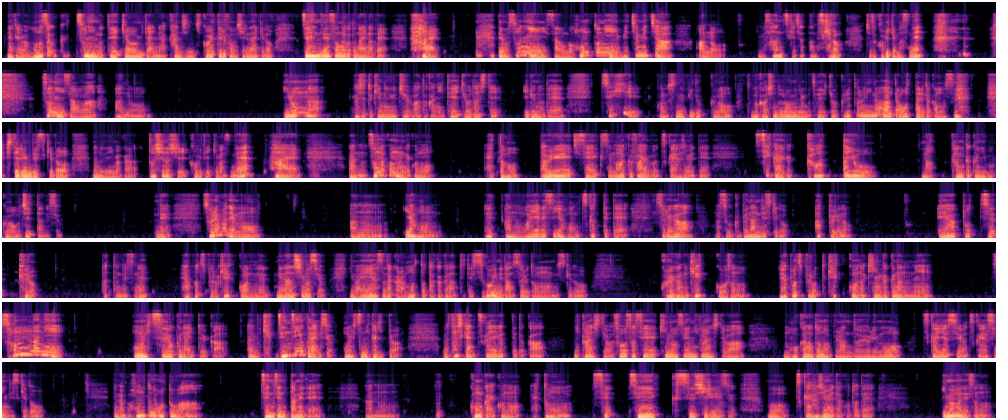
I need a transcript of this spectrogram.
なんか今ものすごくソニーの提供みたいな感じに聞こえてるかもしれないけど、全然そんなことないので、はい。でもソニーさんは本当にめちゃめちゃ、あの、今3つけちゃったんですけど、ちょっとこびてますね。ソニーさんは、あの、いろんなガジェット系の YouTuber とかに提供を出しているので、ぜひ、このスヌーピードッグのトマカワシンドロームにも提供くれたらいいなーなんて思ったりとかもする してるんですけど、なので今からどしどしこびていきますね。はい。あの、そんなこんなんでこのヘッドホン WH1000X Mark V を使い始めて、世界が変わったような感覚に僕は陥ったんですよ。で、それまでも、あの、イヤホン、え、あの、ワイヤレスイヤホン使ってて、それが、まあ、すごく無難ですけど、Apple の AirPods Pro だったんですね。AirPods Pro 結構、ね、値段しますよ。今円安だからもっと高くなっててすごい値段すると思うんですけど、これがね、結構その、AirPods Pro って結構な金額なのに、そんなに音質良くないというか、全然良くないんですよ。音質に限っては。確かに使い勝手とかに関しては、操作性、機能性に関しては、もう他のどのブランドよりも使いやすいは使いやすいんですけど、でもやっぱ本当に音は全然ダメで、あの、今回このヘッドホンを X シリーズを使い始めたことで、今までその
